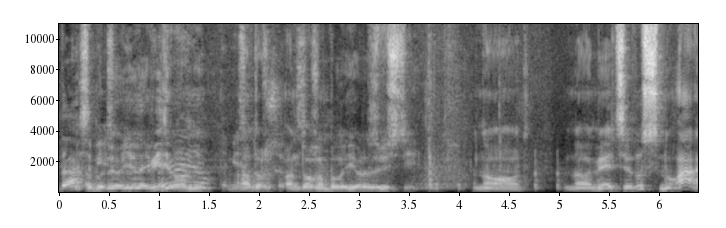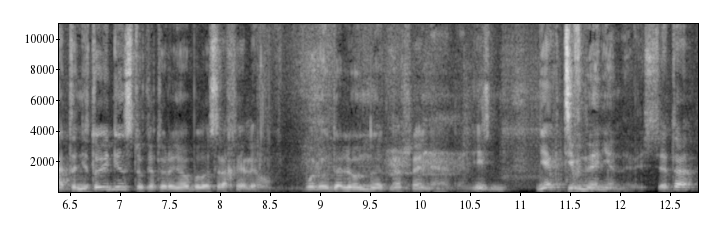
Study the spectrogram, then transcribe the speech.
Да? Если бы ее ненавидел, он, он, должен, он должен был ее развести. Но, вот. но имеется в виду, ну, а, это не то единство, которое у него было с Рахелевым. Более удаленные отношения. Это не, не активная ненависть. Это,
